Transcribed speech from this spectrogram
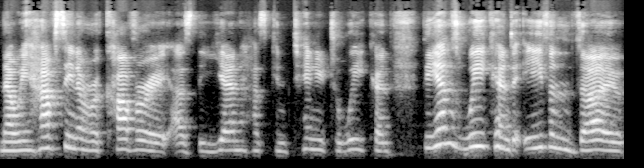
Now, we have seen a recovery as the yen has continued to weaken. The yen's weakened even though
